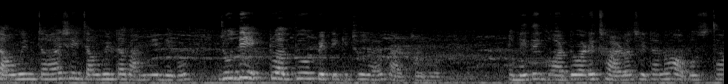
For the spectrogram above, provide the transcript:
চাউমিনটা হয়, সেই চাউমিনটা বানিয়ে দেবো। যদি একটু আধটু পেটে কিছু যায়, তার জন্য। এমনিতে ঘর দুয়ারে ছড়ানো ছেটানো অবস্থা।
